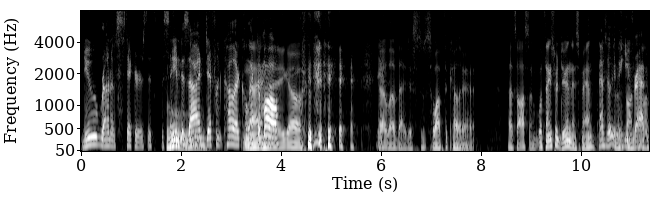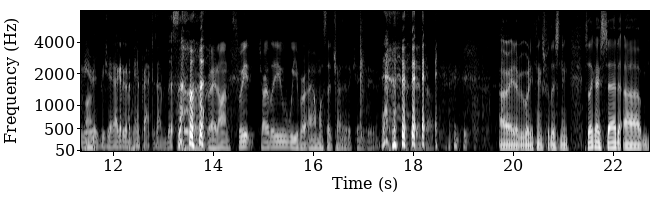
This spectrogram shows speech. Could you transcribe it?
new run of stickers. It's the same design, different color. Collect Nah, them all. There you go. Yeah. I love that. Just swap the color out. That's awesome. Well, thanks for doing this, man. Absolutely. This Thank you fun, for having me. I really appreciate it. I gotta go to band practice after this. So. right, right on. Sweet. Charlie Weber. I almost said Charlie the Kid, dude. All right, everybody. Thanks for listening. So, like I said, um,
